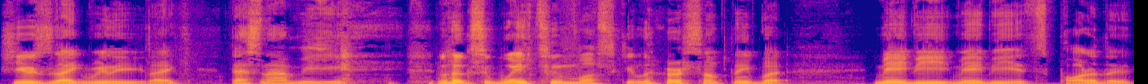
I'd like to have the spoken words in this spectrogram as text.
She was like really like, that's not me. Looks way too muscular or something, but maybe maybe it's part of the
